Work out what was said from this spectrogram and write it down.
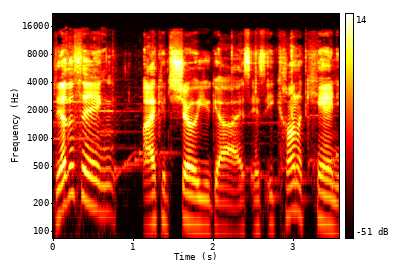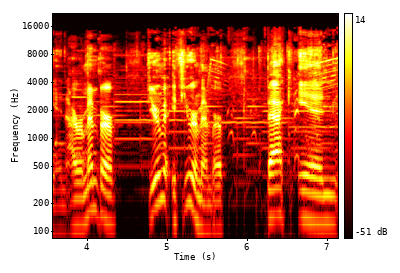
The other thing I could show you guys is Ikana Canyon. I remember if you, if you remember, back in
